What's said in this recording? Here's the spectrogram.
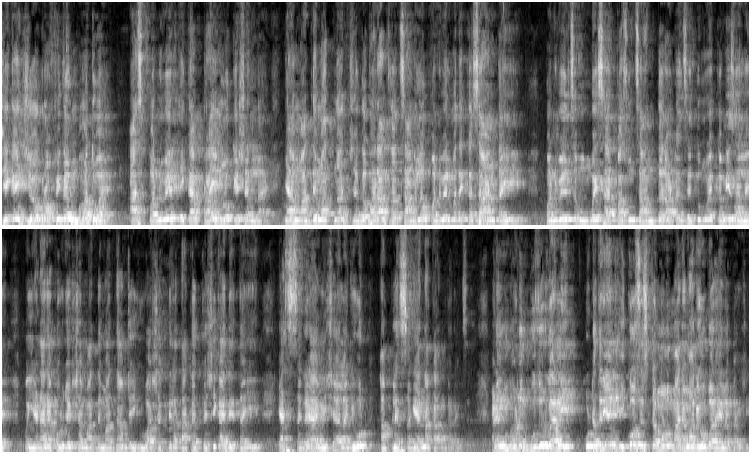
जे काही जिओग्राफिकल महत्त्व आहे आज पनवेल एका प्राईम लोकेशनला आहे. या माध्यमातून जगभरातलं चांगलं पनवेलमध्ये कसं आणता येईल? पनवेलचं मुंबई पासूनचं अंतर अटल सेतूमुळे कमी झालंय. मग येणाऱ्या प्रोजेक्टच्या माध्यमातून आमच्या युवा शक्तीला ताकद कशी काय देता येईल? या सगळ्या विषयाला घेऊन आपल्या सगळ्यांना काम करायचं आणि म्हणून बुजुर्गांनी कुठंतरी एक इकोसिस्टम म्हणून माझ्या मागे उभं राहिलं पाहिजे.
